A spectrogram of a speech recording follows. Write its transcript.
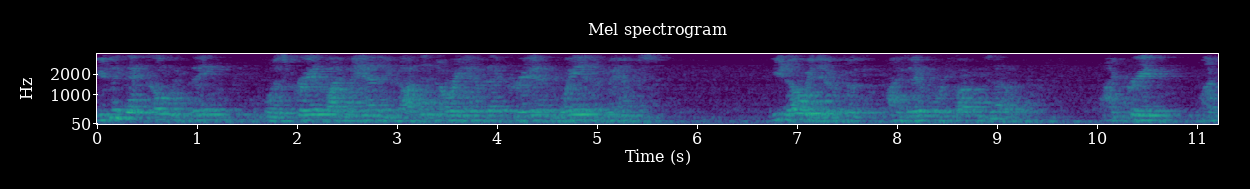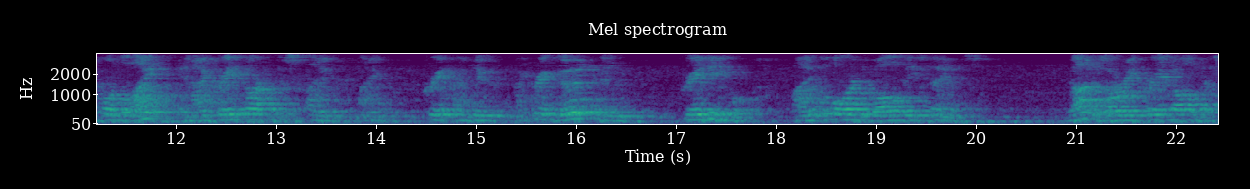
You think that COVID thing was created by man and God didn't already have that created way in advance? You know we do because Isaiah 45 and 7. I create, I form the light and I create darkness. I, I create, I do, I create good and create evil. Am the Lord do all these things. God has already created all that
